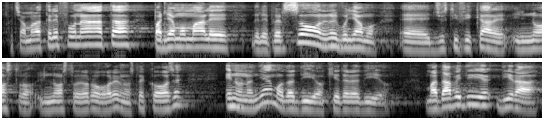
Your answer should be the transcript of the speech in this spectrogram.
facciamo la telefonata, parliamo male delle persone, noi vogliamo eh, giustificare il nostro, il nostro errore, le nostre cose, e non andiamo da Dio a chiedere a Dio. Ma Davide dirà,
